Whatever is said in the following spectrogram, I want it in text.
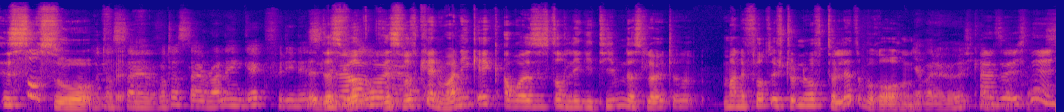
Ist doch so. Wird das dein, wird das dein Running Gag für die nächste Das wird, aber das ja. wird kein Running Gag, aber es ist doch legitim, dass Leute mal eine Viertelstunde auf Toilette brauchen. Ja, aber da höre ich keinen Also ich Podcast.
